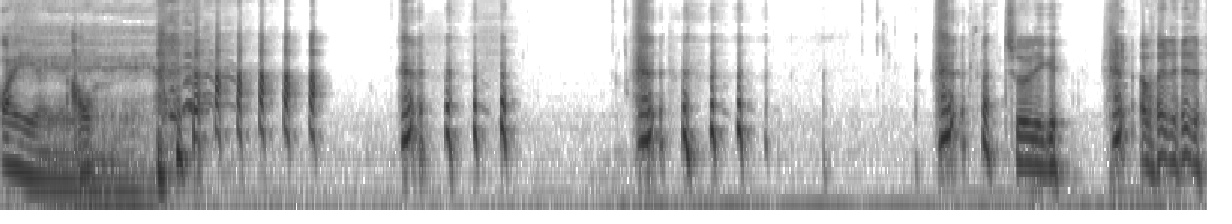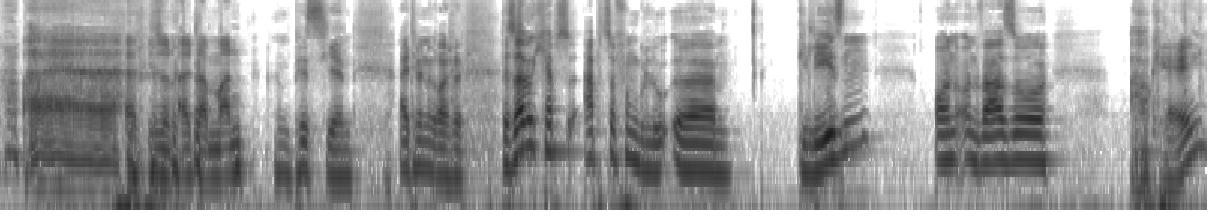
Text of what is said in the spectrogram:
Oh, ja, ja, ja. Auch. Entschuldige. Aber äh, wie so ein alter Mann. Ein bisschen. Alte Geräusche. Das war wirklich, ich hab's, hab's davon gelu- äh, gelesen und, und war so, okay.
